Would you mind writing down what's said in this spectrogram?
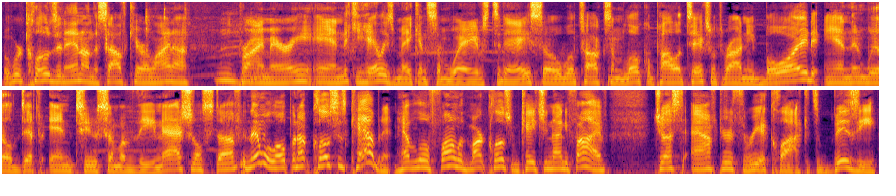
but we're closing in on the South Carolina mm-hmm. primary, and Nikki Haley's making some waves today. So we'll talk some local politics with Rodney Boyd, and then we'll dip into some of the national stuff, and then we'll open up Klose's cabinet and have a little fun with Mark Klose from KSHE 95 just after 3 o'clock. It's a busy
